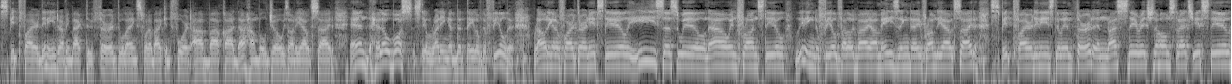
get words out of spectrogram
Spitfire Dini dropping back to third, two lengths for the back and forth. Abacada, Humble Joe is on the outside, and Hello Boss still running at the tail of the field. Rounding at a far turn, it's still Yssa's Will now in front, still leading the field, followed by Amazing Day from the outside. Spitfire Dinny still in third, and as they reach the home stretch, it's still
